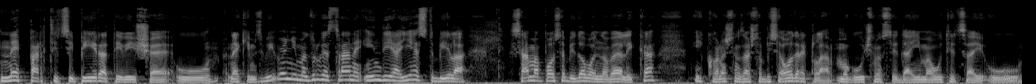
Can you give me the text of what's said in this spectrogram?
ne participirati više u nekim zbivanjima, s druge strane Indija jest bila sama po sebi dovoljno velika i konačno zašto bi se odrekla mogućnosti da ima utjecaj u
